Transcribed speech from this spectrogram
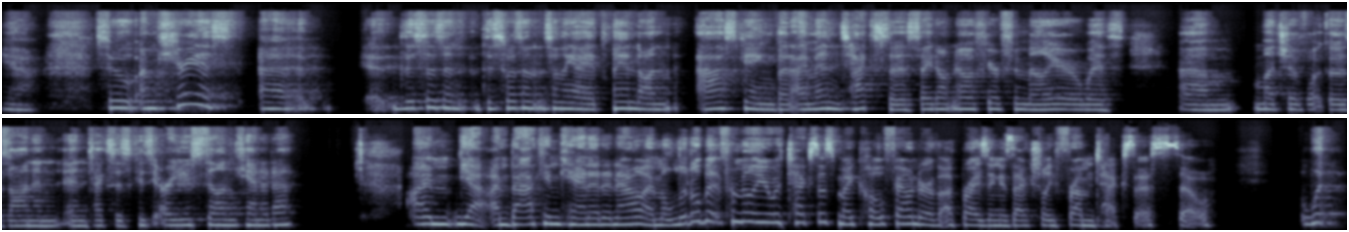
Yeah. So I'm curious. Uh, this isn't this wasn't something I had planned on asking, but I'm in Texas. I don't know if you're familiar with um, much of what goes on in, in Texas. Because are you still in Canada? I'm yeah, I'm back in Canada now. I'm a little bit familiar with Texas. My co-founder of Uprising is actually from Texas. So what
